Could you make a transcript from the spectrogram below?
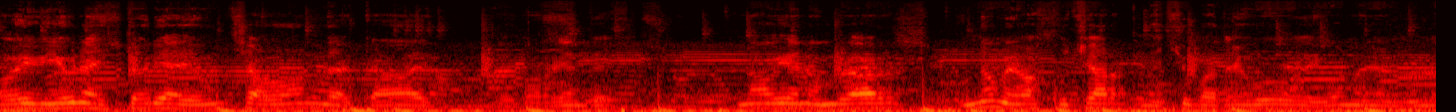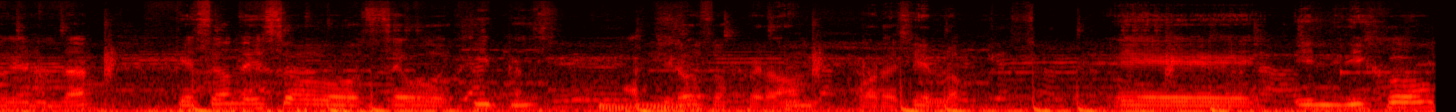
hoy vi una historia de un chabón de acá de, Corrientes. No voy a nombrar, no me va a escuchar, me chupa tres huevos, de igual manera no lo voy a nombrar. Que son de esos pseudo hippies, asquerosos, perdón por decirlo, eh, y dijo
